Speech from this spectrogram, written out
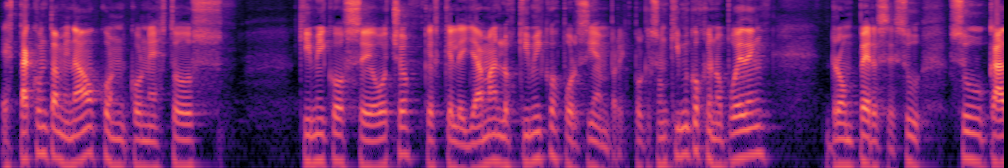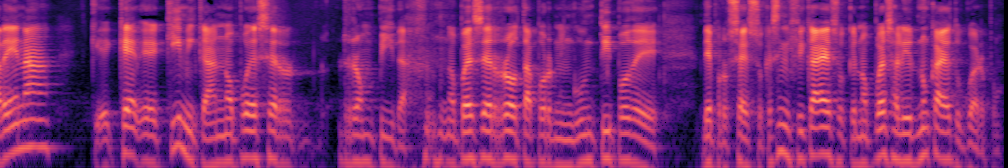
está contaminado con, con estos químicos C8, que es que le llaman los químicos por siempre, porque son químicos que no pueden romperse. Su, su cadena eh, química no puede ser rompida, no puede ser rota por ningún tipo de, proceso. ¿Qué significa eso? Que no puede salir nunca de tu cuerpo.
